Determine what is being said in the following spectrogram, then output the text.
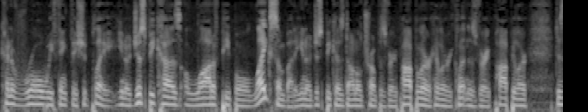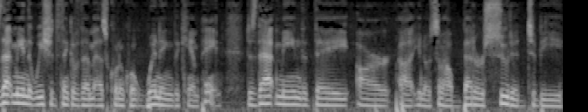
kind of role we think they should play. You know, just because a lot of people like somebody, you know, just because Donald Trump is very popular, or Hillary Clinton is very popular, does that mean that we should think of them as quote unquote winning the campaign? Does that mean that they are, uh, you know, somehow better suited to be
